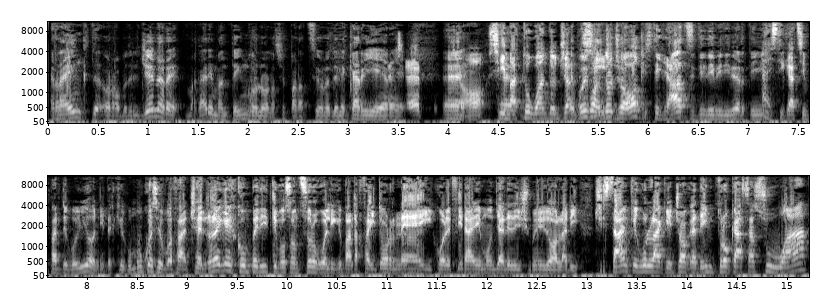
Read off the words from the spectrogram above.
ranked o roba del genere, magari mantengono la separazione delle carriere. Eh, certo. eh, no, sì, eh, ma tu quando giochi. E poi sì. quando giochi, sti cazzi, ti devi divertire. Eh, sti cazzi in parte coglioni. Perché comunque se vuoi fare. Cioè, non è che il competitivo sono solo quelli che vanno a fare i tornei con le finali mondiali di 10 milioni di dollari. Ci sta anche quello là che gioca dentro casa sua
